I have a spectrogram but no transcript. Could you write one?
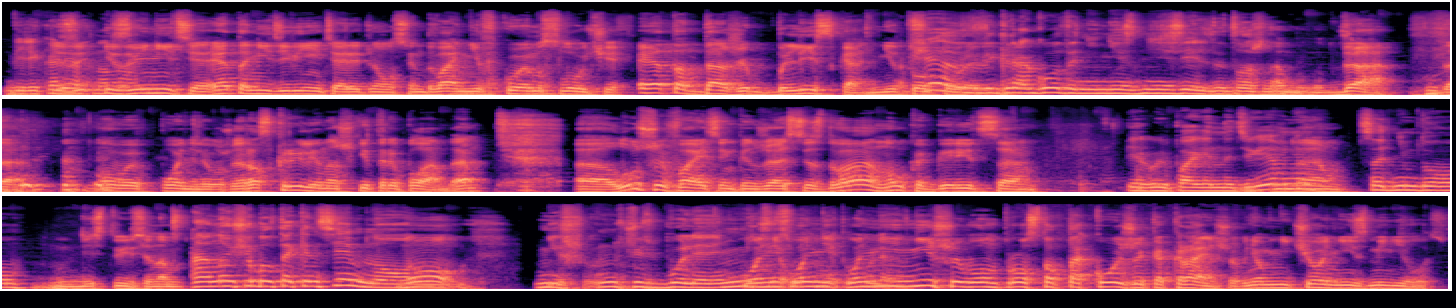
Великолепно, из- извините, это не Divinity Original Sin 2 ни в коем случае. Это даже близко не Вообще, тот уровень. игра года не, не, не Зельда должна была. Да, да. Ну, вы поняли уже. Раскрыли наш хитрый план, да? Э, Лучший файтинг Injustice 2, ну, как говорится, Первый парень на деревню Да. с одним домом. действительно. А, ну еще был Tekken 7, но Но он ниша, ну, чуть более... Он, чуть он, не, менее он не нишевый, он просто такой же, как раньше. В нем ничего не изменилось.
